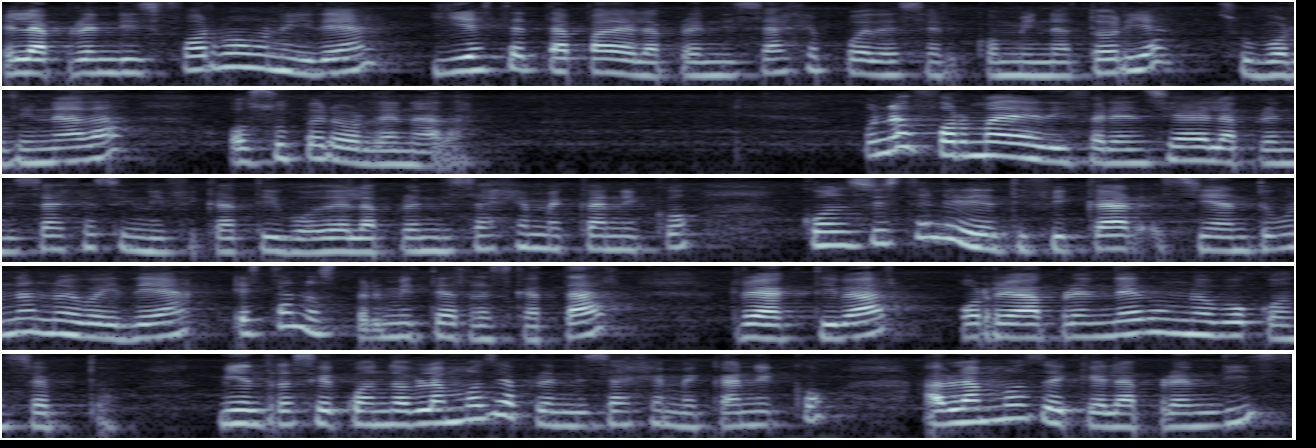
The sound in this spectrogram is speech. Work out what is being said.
El aprendiz forma una idea y esta etapa del aprendizaje puede ser combinatoria, subordinada o superordenada. Una forma de diferenciar el aprendizaje significativo del aprendizaje mecánico consiste en identificar si ante una nueva idea, ésta nos permite rescatar, reactivar o reaprender un nuevo concepto, mientras que cuando hablamos de aprendizaje mecánico, hablamos de que el aprendiz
